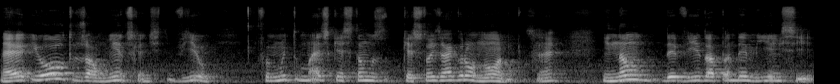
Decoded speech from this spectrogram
Né? E outros aumentos que a gente viu foi muito mais questões, questões agronômicas, né? e não devido à pandemia em si.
